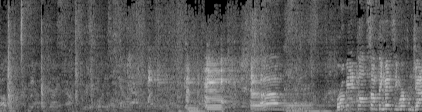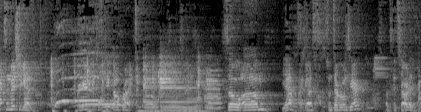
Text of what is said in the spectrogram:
Um, we're a band called Something Missing. We're from Jackson, Michigan. We're here to get this kicked off right. So, um, yeah, I guess since everyone's here, let's get started.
